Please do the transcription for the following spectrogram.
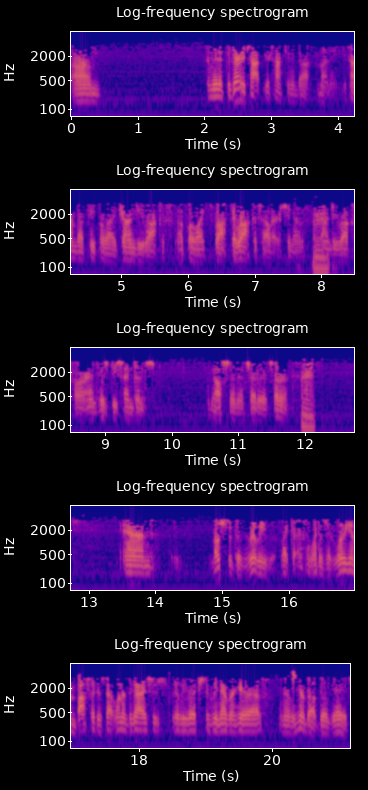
um, I mean, at the very top, you're talking about money. You're talking about people like John D. Rockefeller, like Rock, the Rockefellers, you know, Right. John D. Rockefeller and his descendants, Nelson, et cetera, et cetera. right. And most of the really, like, uh, what is it? William Buffett is that one of the guys who's really rich that we never hear of? You know, we hear about Bill Gates,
